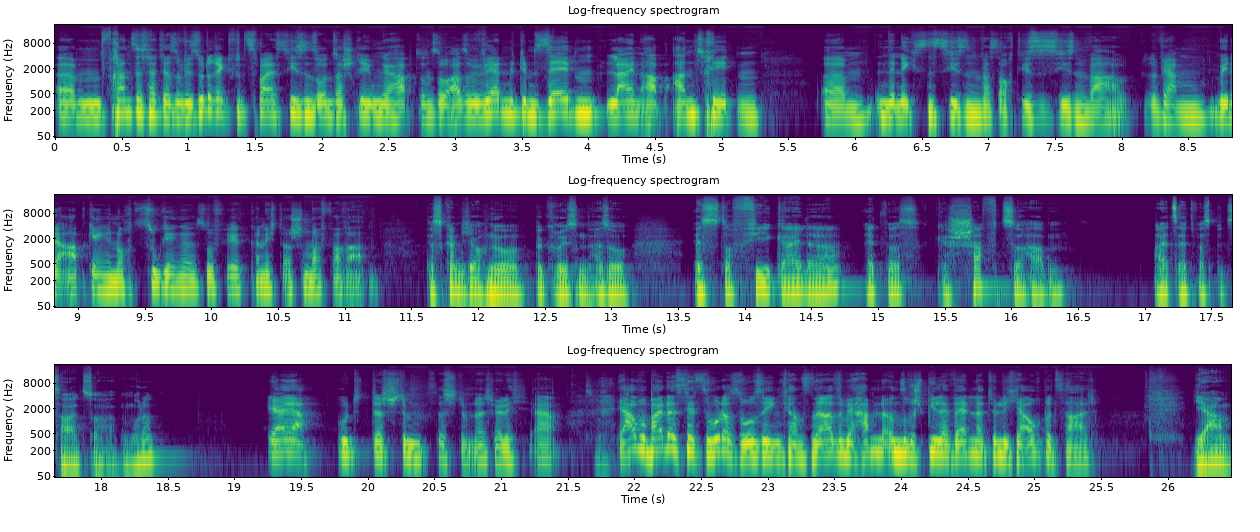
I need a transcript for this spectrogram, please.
Ähm, Francis hat ja sowieso direkt für zwei Seasons unterschrieben gehabt und so. Also wir werden mit demselben Line-Up antreten ähm, in der nächsten Season, was auch diese Season war. Wir haben weder Abgänge noch Zugänge, so viel kann ich da schon mal verraten. Das kann ich auch nur begrüßen. Also es ist doch viel geiler, etwas geschafft zu haben, als etwas bezahlt zu haben, oder? Ja, ja, gut, das stimmt, das stimmt natürlich. Ja, ja wobei du das jetzt so oder so sehen kannst. Ne? Also wir haben, unsere Spieler werden natürlich ja auch bezahlt. Ja,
